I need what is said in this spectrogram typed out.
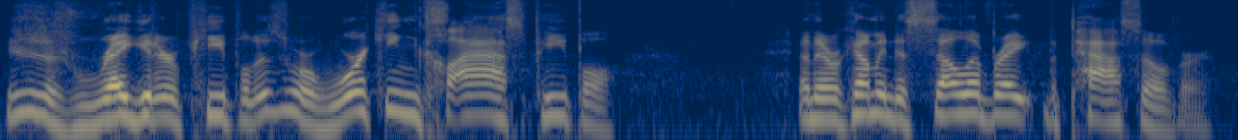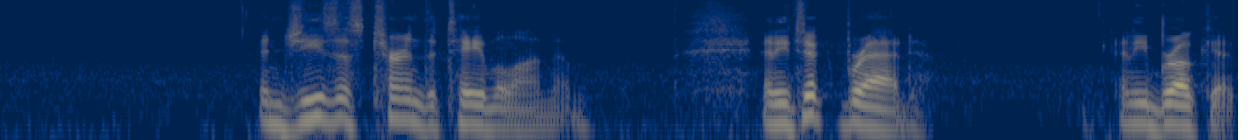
these were just regular people. These were working class people. And they were coming to celebrate the Passover. And Jesus turned the table on them. And he took bread and he broke it.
